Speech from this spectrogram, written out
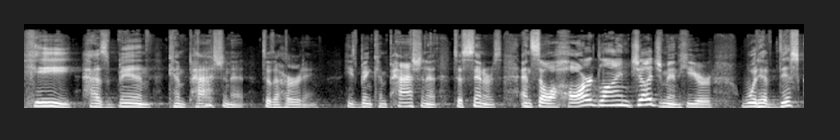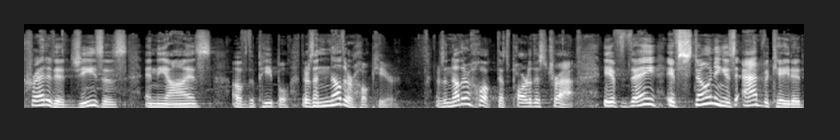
He has been compassionate to the hurting. He's been compassionate to sinners. And so a hard line judgment here would have discredited Jesus in the eyes of the people. There's another hook here. There's another hook that's part of this trap. If they if stoning is advocated,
